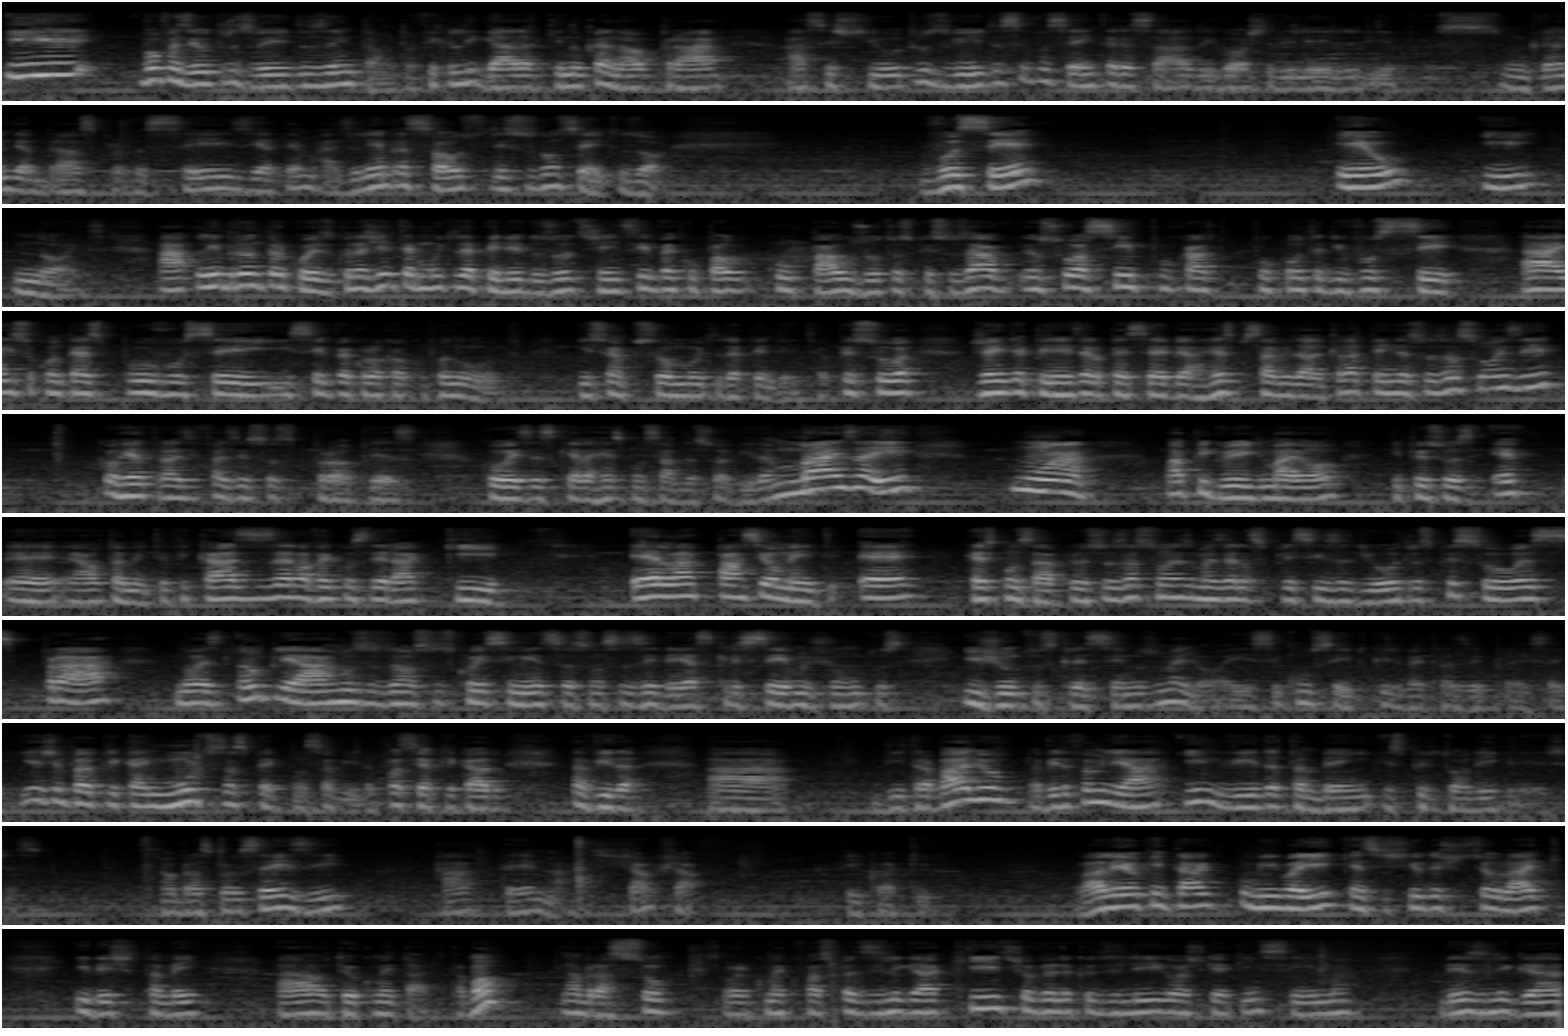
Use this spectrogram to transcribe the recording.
E vou fazer outros vídeos então. Então fica ligado aqui no canal para assistir outros vídeos se você é interessado e gosta de ler livros. Um grande abraço para vocês e até mais. lembra só desses conceitos, ó. Você, eu e nós. Ah, lembrando outra coisa, quando a gente é muito dependente dos outros, a gente sempre vai culpar, culpar os outras pessoas. Ah, eu sou assim por, causa, por conta de você. Ah, isso acontece por você e sempre vai colocar a culpa no outro. Isso é uma pessoa muito dependente. A pessoa já independente, ela percebe a responsabilidade que ela tem das suas ações e correr atrás e fazer suas próprias coisas que ela é responsável da sua vida. Mas aí, numa um upgrade maior de pessoas é, é, altamente eficazes, ela vai considerar que ela parcialmente é responsável pelas suas ações, mas elas precisam de outras pessoas para nós ampliarmos os nossos conhecimentos, as nossas ideias, crescermos juntos e juntos crescemos melhor. É esse conceito que ele vai trazer para isso aí. E a gente pode aplicar em muitos aspectos da nossa vida. Pode ser aplicado na vida ah, de trabalho, na vida familiar e em vida também espiritual de igrejas. Um abraço para vocês e até mais. Tchau, tchau. Fico aqui. Valeu quem está comigo aí, quem assistiu, deixa o seu like e deixa também ah, o teu comentário, tá bom? Um abraço. Agora como é que eu faço para desligar aqui? Deixa eu ver onde é que eu desligo, eu acho que é aqui em cima. Desligando.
